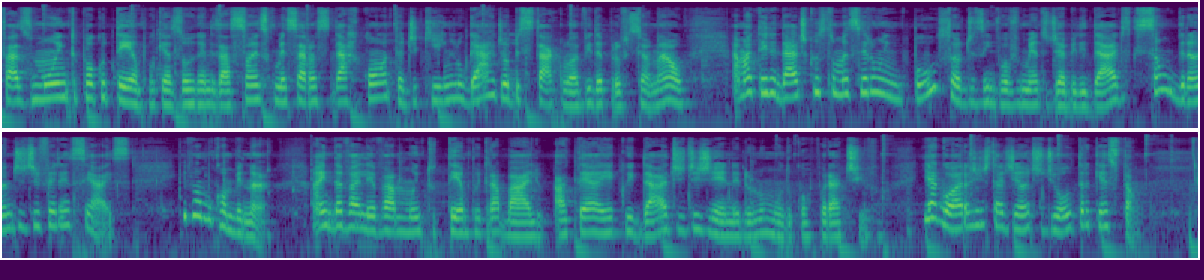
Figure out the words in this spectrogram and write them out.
Faz muito pouco tempo que as organizações começaram a se dar conta de que, em lugar de obstáculo à vida profissional, a maternidade costuma ser um impulso ao desenvolvimento de habilidades que são grandes diferenciais. E vamos combinar, ainda vai levar muito tempo e trabalho até a equidade de gênero no mundo corporativo. E agora a gente está diante de outra questão.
